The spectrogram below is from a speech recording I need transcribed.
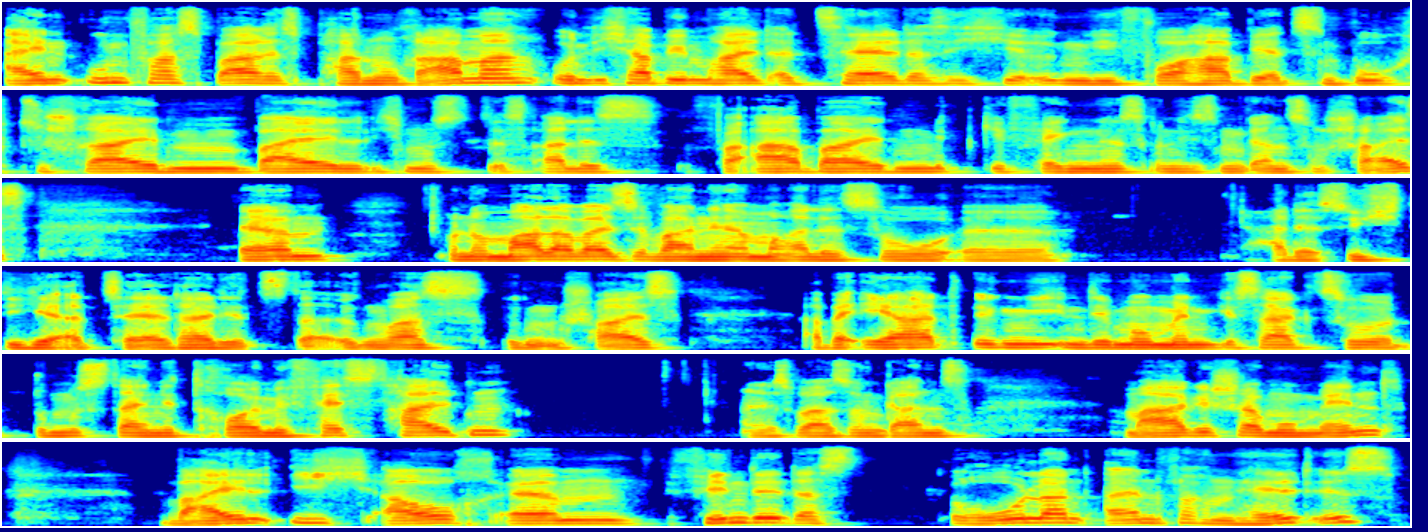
Ein unfassbares Panorama und ich habe ihm halt erzählt, dass ich hier irgendwie vorhabe, jetzt ein Buch zu schreiben, weil ich muss das alles verarbeiten mit Gefängnis und diesem ganzen Scheiß. Ähm, und normalerweise waren ja immer alle so, äh, ja, der Süchtige erzählt halt jetzt da irgendwas, irgendeinen Scheiß. Aber er hat irgendwie in dem Moment gesagt, so, du musst deine Träume festhalten. Und es war so ein ganz magischer Moment, weil ich auch ähm, finde, dass Roland einfach ein Held ist,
